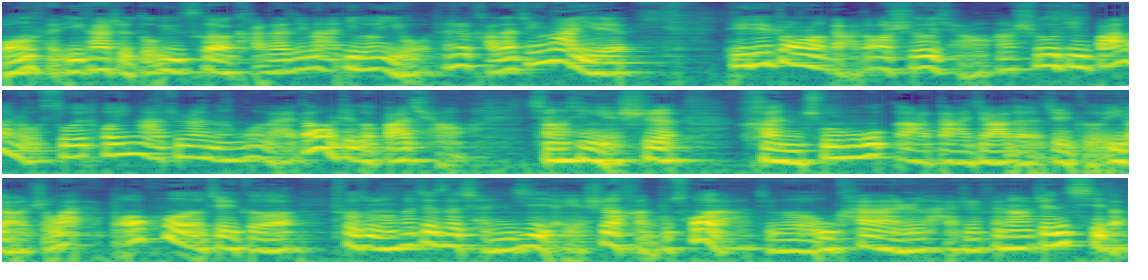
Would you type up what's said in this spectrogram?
王腿一开始都预测卡萨金娜一轮游，但是卡萨金娜也跌跌撞撞打到十六强啊，十六进八的时候，斯维托利娜居然能够来到这个八强，相信也是很出乎啊大家的这个意料之外。包括这个特苏伦科这次成绩也是很不错的，这个乌克兰人还是非常争气的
